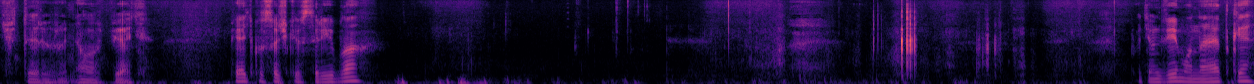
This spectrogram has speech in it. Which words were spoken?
Чотири вроді. О, п'ять. П'ять кусочків срібла. Потім дві монетки.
